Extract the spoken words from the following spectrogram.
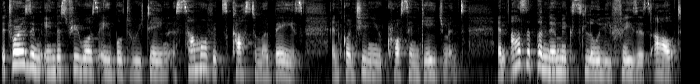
the tourism industry was able to retain some of its customer base and continue cross engagement. And as the pandemic slowly phases out,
